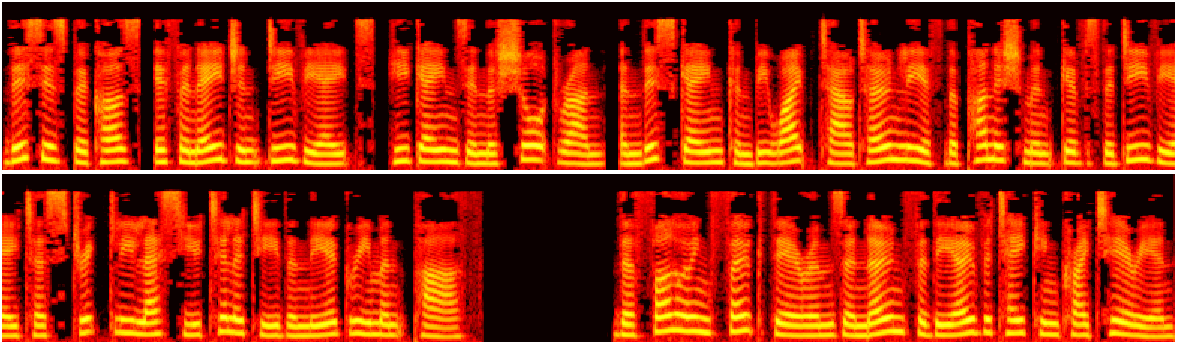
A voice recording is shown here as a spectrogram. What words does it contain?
This is because, if an agent deviates, he gains in the short run, and this gain can be wiped out only if the punishment gives the deviator strictly less utility than the agreement path. The following folk theorems are known for the overtaking criterion,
